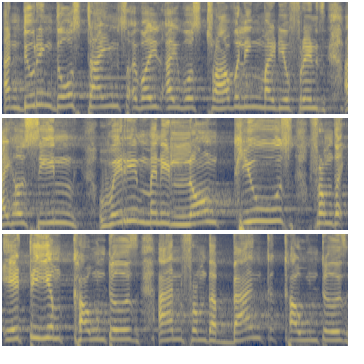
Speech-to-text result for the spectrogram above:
And during those times, while I was traveling, my dear friends, I have seen very many long queues from the ATM counters and from the bank counters,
